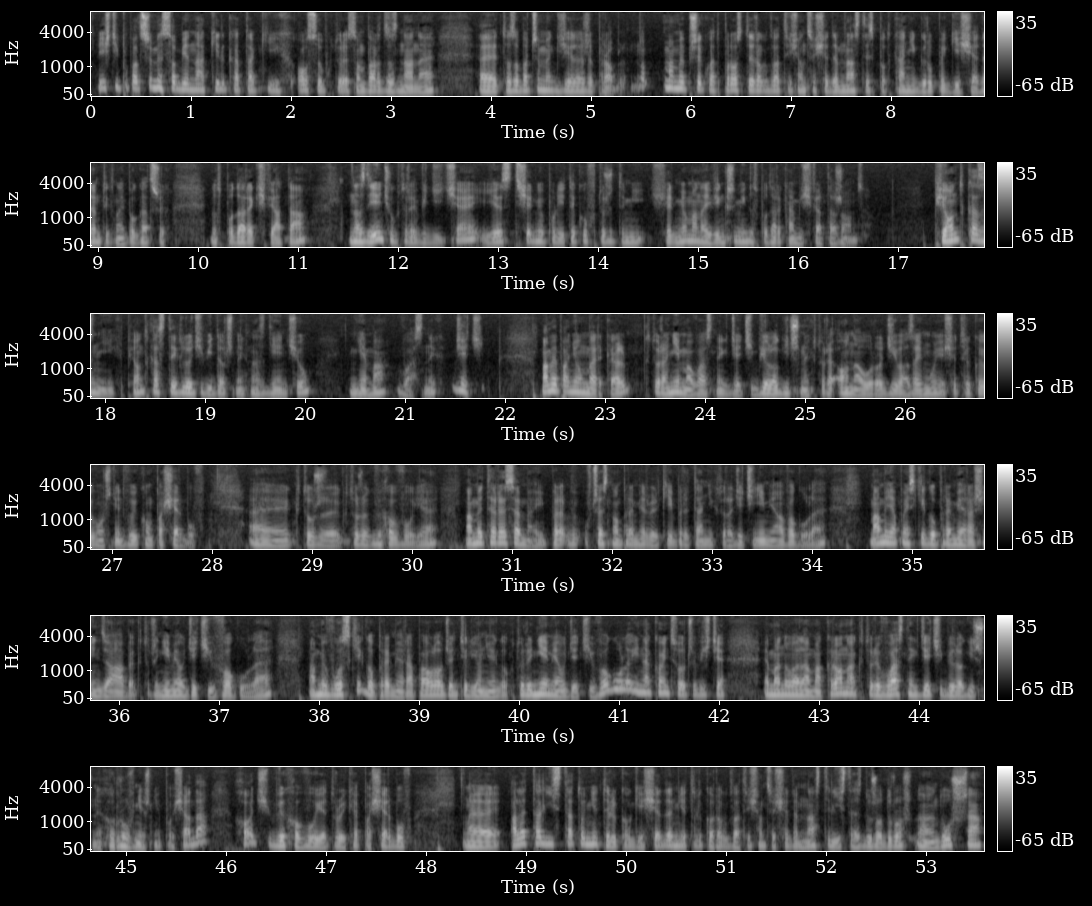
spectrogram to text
Jeśli popatrzymy sobie na kilka takich osób, które są bardzo znane, e, to zobaczymy, gdzie leży problem. No, mamy przykład prosty, rok 2017, spotkanie grupy G7, tych najbogatszych gospodarek świata. Na zdjęciu, które widzicie, jest siedmiu polityków, którzy tymi siedmioma największymi gospodarkami świata rządzą. Piątka z nich, piątka z tych ludzi widocznych na zdjęciu nie ma własnych dzieci. Mamy panią Merkel, która nie ma własnych dzieci biologicznych, które ona urodziła, zajmuje się tylko i wyłącznie dwójką pasierbów, e, którzy, których wychowuje. Mamy Teresę May, pre, ówczesną premier Wielkiej Brytanii, która dzieci nie miała w ogóle. Mamy japońskiego premiera Shinzo Abe, który nie miał dzieci w ogóle. Mamy włoskiego premiera Paolo Gentiloniego, który nie miał dzieci w ogóle i na końcu oczywiście Emmanuela Macrona, który własnych dzieci biologicznych również nie posiada, choć wychowuje trójkę pasierbów. E, ale ta lista to nie tylko G7, nie tylko rok 2017, lista jest dużo e, dłuższa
